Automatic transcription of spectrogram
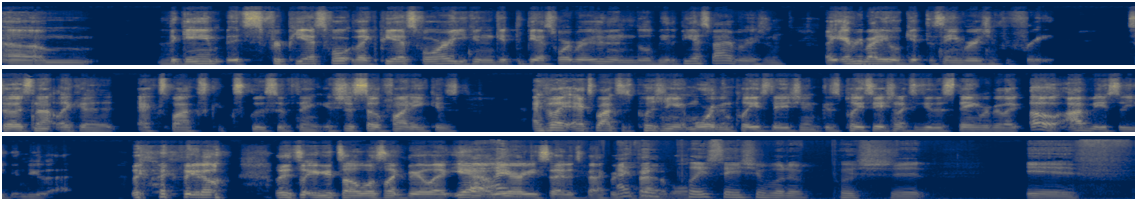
um the game it's for PS4, like PS4, you can get the PS4 version and it'll be the PS5 version. Like everybody will get the same version for free. So it's not like a Xbox exclusive thing. It's just so funny because I feel like Xbox is pushing it more than PlayStation because PlayStation likes to do this thing where they're like, oh, obviously you can do that. Like they don't. It's like it's almost like they're like, yeah, Well, we I- already said it's backwards I think. PlayStation would have pushed it if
